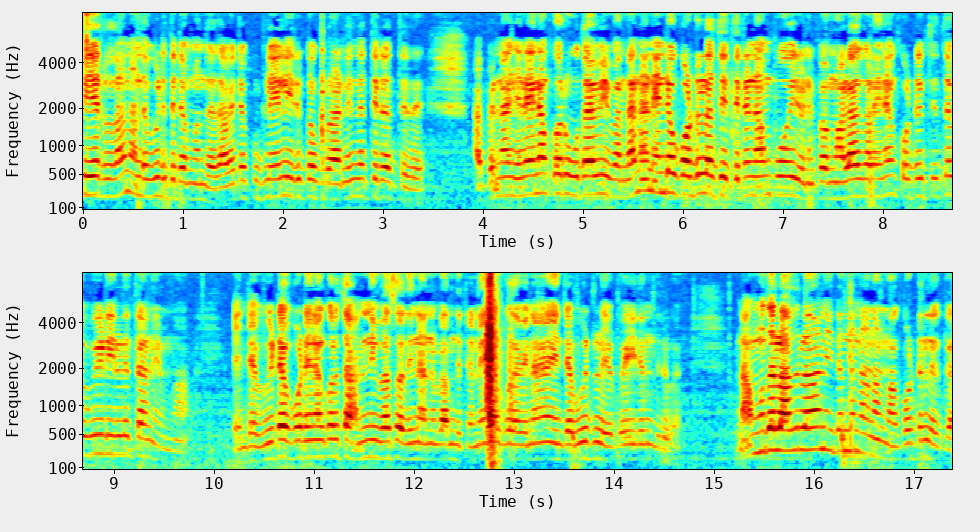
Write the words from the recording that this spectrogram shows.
பேரெல்லாம் நான் அந்த வீடு திட்டம் வந்தது. அவற்ற பிள்ளைகள் இருக்கக்கூடாதுன்னு இந்த திறத்துது அப்ப நான் எனக்கு ஒரு உதவி வந்தா நான் என் கொட்டுல தீர்த்துட்டு நான் போயிடுவேன். இப்ப மழை காலையினா கொட்டு தீர்த்த வீடு இல்லை தானேம்மா என் வீட்டை போட்டு எனக்கு ஒரு தண்ணி வசதி நான் வந்துட்டேனே எனக்கு உதவினா என் வீட்டுல போய் இருந்துருவேன். நான் முதல்ல அதுல தான் இருந்தேன் நானம்மா கொட்டுலுக்க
